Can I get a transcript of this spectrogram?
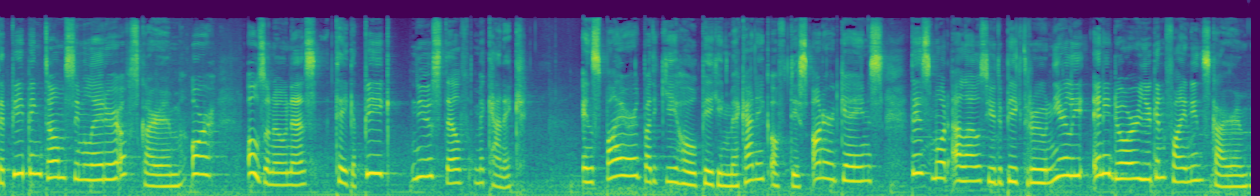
the Peeping Tom Simulator of Skyrim, or also known as Take a Peek New Stealth Mechanic. Inspired by the keyhole peeking mechanic of Dishonored games, this mod allows you to peek through nearly any door you can find in Skyrim.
